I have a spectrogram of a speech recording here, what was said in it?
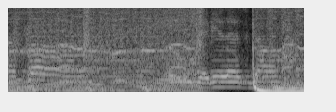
a pro. Baby, let's go.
